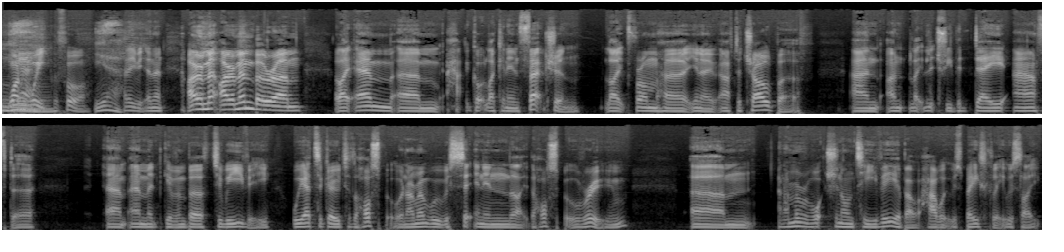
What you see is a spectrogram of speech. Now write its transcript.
like, one yeah. week before. Yeah. and then I remember I remember um like Em um got like an infection like from her you know after childbirth and and like literally the day after um, Em had given birth to Evie, we had to go to the hospital, and I remember we were sitting in like the hospital room, um, and I remember watching on TV about how it was basically it was like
